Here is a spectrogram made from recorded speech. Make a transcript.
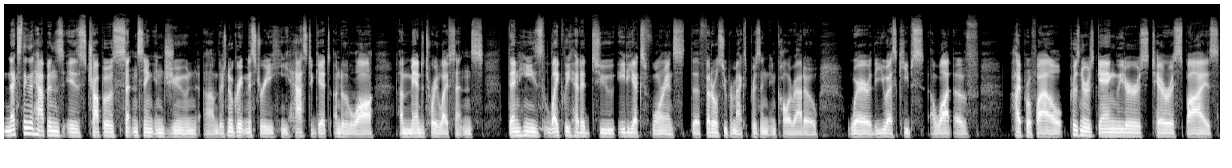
Next thing that happens is Chapo's sentencing in June. Um, there's no great mystery. He has to get, under the law, a mandatory life sentence. Then he's likely headed to ADX Florence, the federal supermax prison in Colorado, where the U.S. keeps a lot of high profile prisoners, gang leaders, terrorists, spies,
